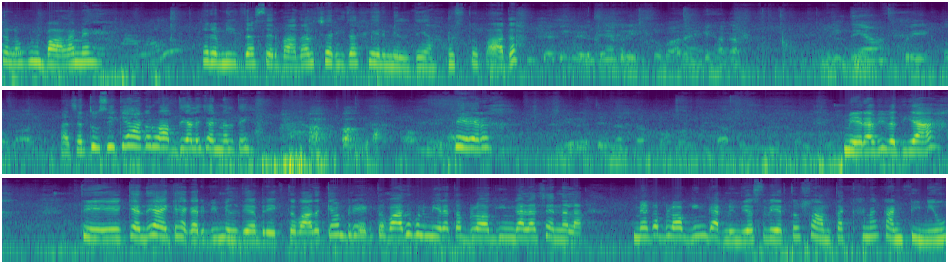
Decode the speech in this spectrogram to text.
ਚਲੋ, ਹੁਣ ਬਾਲਾ ਮੈਂ ਰਵਨੀਤ ਦਾ ਸਿਰ ਬਾਦਾ ਵਿਚਾਰੀ ਦਾ ਫੇਰ ਮਿਲਦੇ ਆ ਉਸ ਤੋਂ ਬਾਅਦ ਕਹਿੰਦੀ ਮਿਲਦੇ ਆ ਬ੍ਰੇਕ ਤੋਂ ਬਾਅਦ ਐਂ ਕਿਹਾ ਕਰ। ਮਿਲਦੇ ਆ ਬ੍ਰੇਕ ਤੋਂ ਬਾਅਦ। ਅੱਛਾ ਤੁਸੀਂ ਕਿਹਾ ਕਰੋ ਆਪਦੇ ਵਾਲੇ ਚੈਨਲ ਤੇ। ਫੇਰ ਮੇਰੇ ਚੈਨਲ ਤਾਂ ਬਹੁਤ ਜ਼ਿਆਦਾ ਮੇਰਾ ਵੀ ਵਧੀਆ। ਤੇ ਕਹਿੰਦੇ ਆ ਕਿ ਕਰ ਵੀ ਮਿਲਦੇ ਆ ਬ੍ਰੇਕ ਤੋਂ ਬਾਅਦ। ਕਿਉਂ ਬ੍ਰੇਕ ਤੋਂ ਬਾਅਦ? ਹੁਣ ਮੇਰਾ ਤਾਂ ਬਲੌਗਿੰਗ ਵਾਲਾ ਚੈਨਲ ਆ। ਮੈਂ ਤਾਂ ਬਲੌਗਿੰਗ ਕਰਨੀ ਹੁੰਦੀ ਆ ਸਵੇਰ ਤੋਂ ਸ਼ਾਮ ਤੱਕ ਨਾ ਕੰਟੀਨਿਊ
